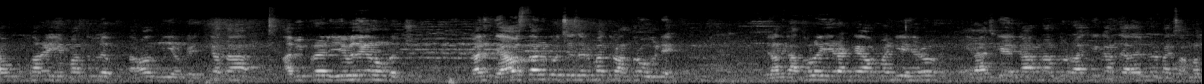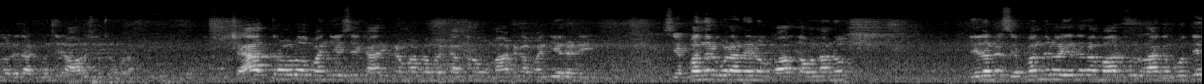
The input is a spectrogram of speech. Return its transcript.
ఎవరు ఏ పాత్రలు లేవు. తర్వాత మీ యొక్క వ్యక్తిగత అభిప్రాయాలు ఏ విధంగా ఉండొచ్చు. కానీ దేవస్థానానికి వచ్చేసరికి మాత్రం అందరూ ఒకటే. దానికి గతంలో ఏ రకంగా పని చేశారో ఈ రాజకీయ కారణాలతో రాజకీయ కారణాలు నాకు సంబంధం లేదు. అటు నుంచి నేను ఆలోచించను కూడా. క్షేత్రంలో పనిచేసే కార్యక్రమాల్లో బట్టి అందరూ ఒక మాటగా పనిచేయాలని సిబ్బందిని కూడా నేను కోరుతా ఉన్నాను. లేదంటే సిబ్బందిలో ఏదైనా మార్పులు రాకపోతే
